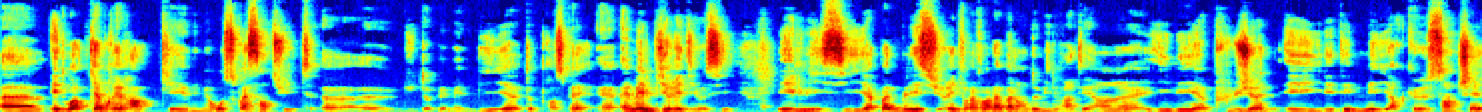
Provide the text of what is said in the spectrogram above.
Euh, Edward Cabrera, qui est numéro 68 euh, du top MLB, top prospect, MLB ready aussi. Et lui, s'il n'y a pas de blessure, il devrait voir la balle en 2021. Euh, il est plus jeune et il était meilleur que Sanchez,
